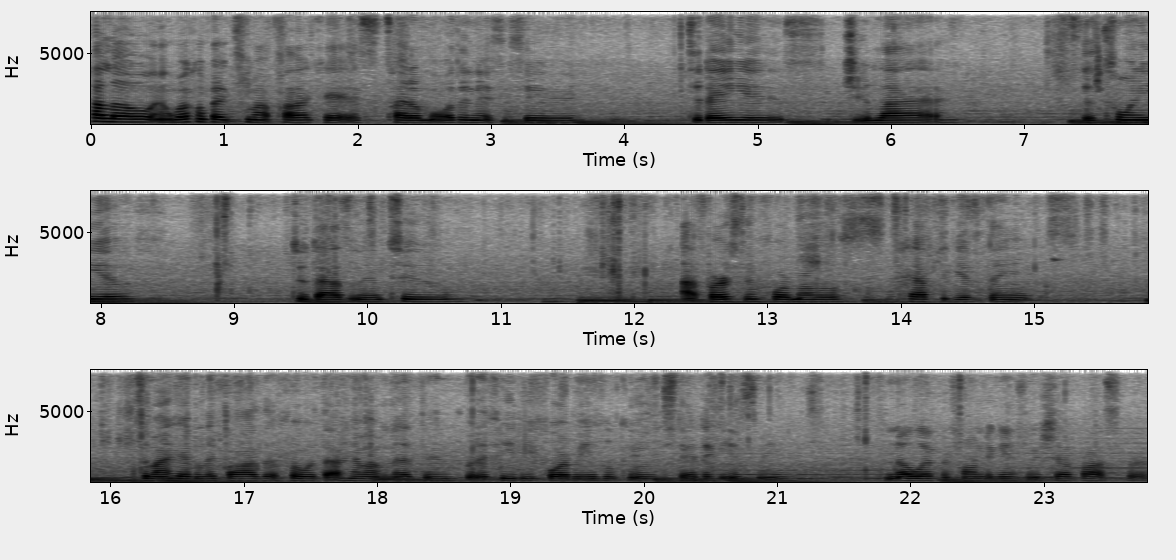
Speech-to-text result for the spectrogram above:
Hello, and welcome back to my podcast titled More Than Necessary. Today is July the 20th, 2002. I first and foremost have to give thanks to my Heavenly Father, for without Him I'm nothing, but if He be for me, who can stand against me? No weapon formed against me shall prosper.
